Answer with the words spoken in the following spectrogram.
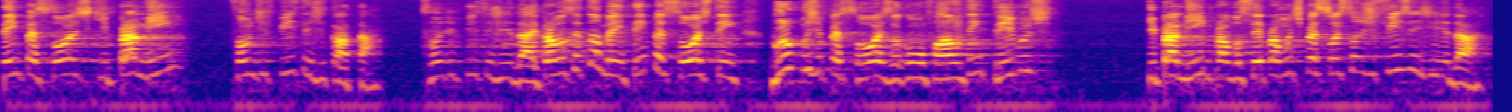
tem pessoas que, para mim, são difíceis de tratar, são difíceis de lidar. E para você também, tem pessoas, tem grupos de pessoas, ou como falam, tem tribos, que para mim, para você, para muitas pessoas são difíceis de lidar.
